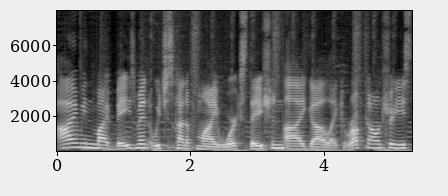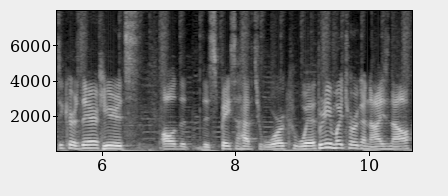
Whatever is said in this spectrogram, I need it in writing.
I'm in my basement, which is kind of my workstation. I got like rough country stickers there. Here it's all the, the space I have to work with. Pretty much organized now.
